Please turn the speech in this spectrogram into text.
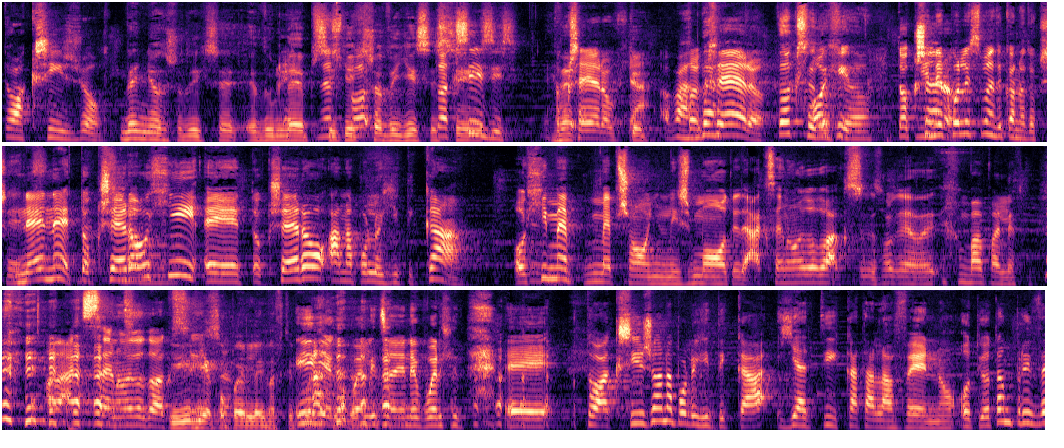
το αξίζω. Δεν νιώθεις ότι έχεις ε, δουλέψει Να σου και πω, έχεις οδηγήσει το εσύ; αξίζεις. Το Δεν- ξέρω πια. Απάντα. Το ξέρω. Δόξα τω Όχι, Θεώ. το ξέρω. Είναι πολύ σημαντικό να το ξέρεις. Ναι, ναι, το ξέρω, όχι, ε, το ξέρω αναπολογητικά. Όχι με, με ψωνισμό, ότι εντάξει, ενώ δεν το αξίζω. και- Μπα πάλι αυτό. Εντάξει, ενώ δεν το Η αξίζω. ίδια κοπέλα είναι αυτή που Η ίδια έρχεται. κοπελίτσα είναι που έρχεται. Ε, το αξίζω αναπολογητικά γιατί καταλαβαίνω ότι όταν πριν 10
